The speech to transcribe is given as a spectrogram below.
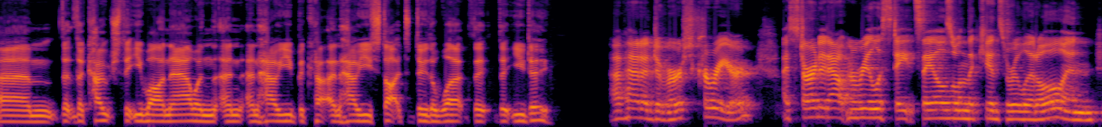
um, the, the coach that you are now, and and and how you become and how you started to do the work that that you do. I've had a diverse career. I started out in real estate sales when the kids were little and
